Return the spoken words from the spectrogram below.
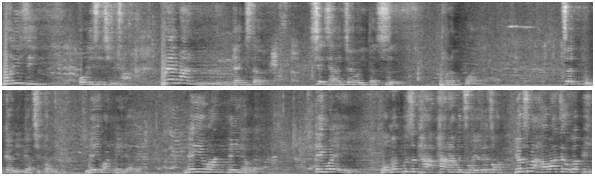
，police，police 警察，preman gangster，接下来最后一个是 perempuan。这五个你不要去动，没完没了的，没完没了的。因为我们不是怕怕他们说，有人说有什么好怕这五个币，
